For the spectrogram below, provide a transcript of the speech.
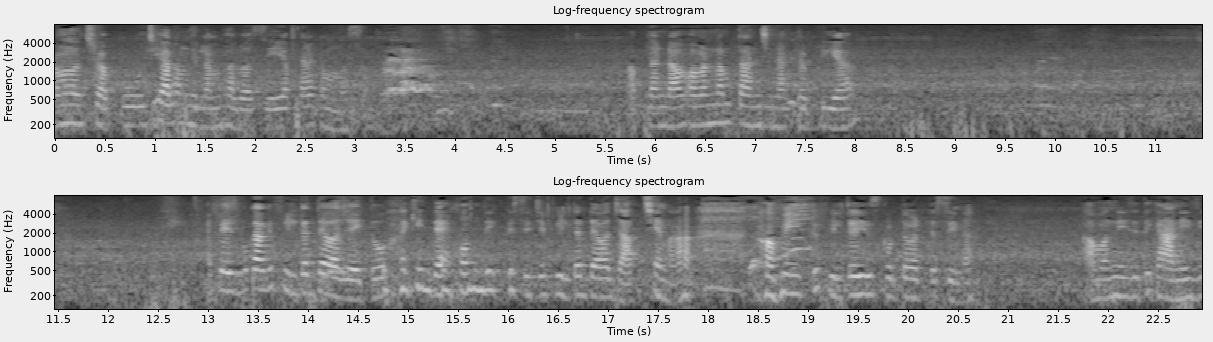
কেমন আছো আপু? জি, আলহামদুলিল্লাহ, আমি ভালো আছি। আপনারা কেমন আছেন? আপনার নাম, আমার নাম তানজিন আক্তার প্রিয়া। ফেসবুক আগে ফিল্টার দেওয়া যাইতো, কিন্তু এখন দেখতেছি যে ফিল্টার দেওয়া যাচ্ছে না। আমি একটু ফিল্টার ইউজ করতে পারতেছি না। আমার নিজে থেকে আনিজি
